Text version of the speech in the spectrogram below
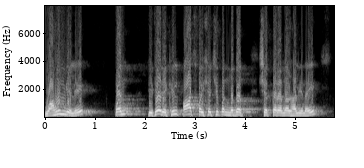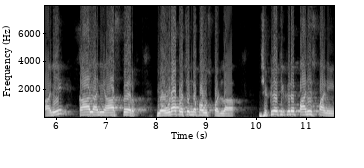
वाहून गेले पण तिथे देखील पाच पैशाची पण मदत शेतकऱ्यांना झाली नाही. आणि काल आणि आज तर एवढा प्रचंड पाऊस पडला. जिकडे तिकडे पाणीच पाणी.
